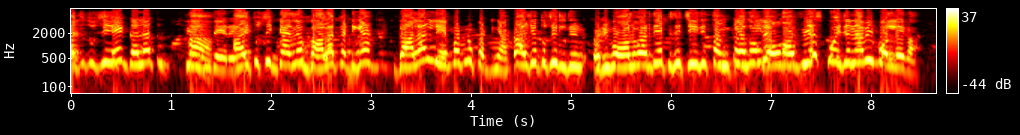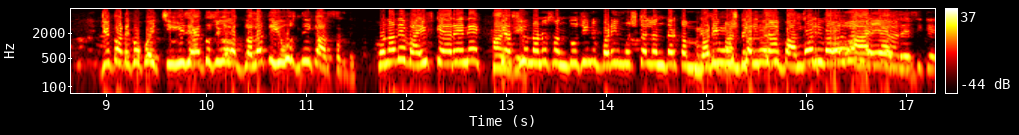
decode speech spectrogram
ਅੱਜ ਤੁਸੀਂ ਇਹ ਗਲਤ ਹਾਂ ਦੇ ਰਹੇ ਅੱਜ ਤੁਸੀਂ ਕਹਿੰਦੇ ਹੋ ਗਾਲਾਂ ਕੱਢੀਆਂ ਗਾਲਾਂ ਲੇਬਰ ਨੂੰ ਕੱਢੀਆਂ ਕੱਲ ਜੇ ਤੁਸੀਂ ਰਿਵਾਲਵਰ ਦੀ ਜਾਂ ਕਿਸੇ ਚੀਜ਼ ਦੀ ਧਮਕੀ ਦੋਗੇ ਆਬਵੀਅਸ ਕੋਈ ਜਣਾ ਵੀ ਬੋਲੇਗਾ ਜੇ ਤੁਹਾਡੇ ਕੋਲ ਕੋਈ ਚੀਜ਼ ਹੈ ਤੁਸੀਂ ਉਹਦਾ ਗਲਤ ਯੂਜ਼ ਨਹੀਂ ਕਰ ਸਕਦੇ। ਉਹਨਾਂ ਦੇ ਵਾਈਫ ਕਹਿ ਰਹੇ ਨੇ ਕਿ ਹਾਂਜੀ। ਅਸੀਂ ਉਹਨਾਂ ਨੂੰ ਸੰਧੂ ਜੀ ਨੂੰ ਬੜੀ ਮੁਸ਼ਕਲ ਅੰਦਰ ਕਮਰੇ ਬੜੀ ਚ ਬੰਦ ਮੁਸ਼ਕਲ ਕੀਤਾ, ਵਿੱਚ ਬੰਦ ਕੀਤਾ ਉਹ ਆ ਰਹੇ ਸੀ ਸੀਗੇ।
